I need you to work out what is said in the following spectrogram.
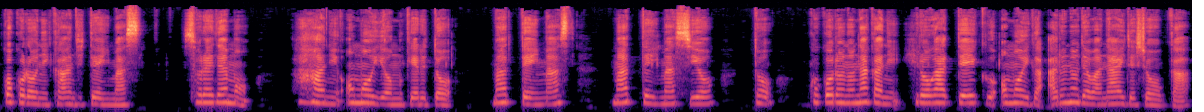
心に感じています。それでも母に思いを向けると待っています、待っていますよ、と心の中に広がっていく思いがあるのではないでしょうか。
